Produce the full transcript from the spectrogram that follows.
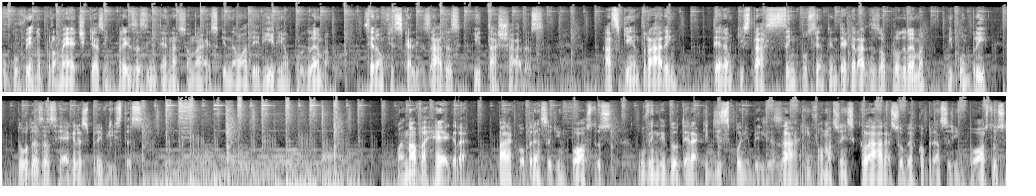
o governo promete que as empresas internacionais que não aderirem ao programa serão fiscalizadas e taxadas. As que entrarem terão que estar 100% integradas ao programa e cumprir todas as regras previstas. Com a nova regra para a cobrança de impostos, o vendedor terá que disponibilizar informações claras sobre a cobrança de impostos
